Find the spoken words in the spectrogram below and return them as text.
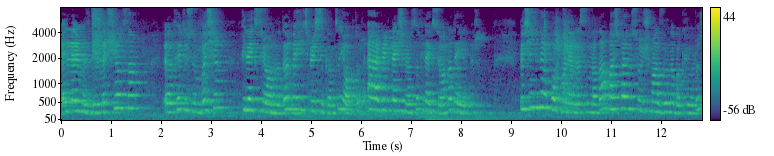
ellerimiz birleşiyorsa e, fetüsün başı fleksiyondadır ve hiçbir sıkıntı yoktur. Eğer birleşmiyorsa fleksiyonda değildir. Beşinci Leopold manevrasında da baş pelvis uyuşmazlığına bakıyoruz.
